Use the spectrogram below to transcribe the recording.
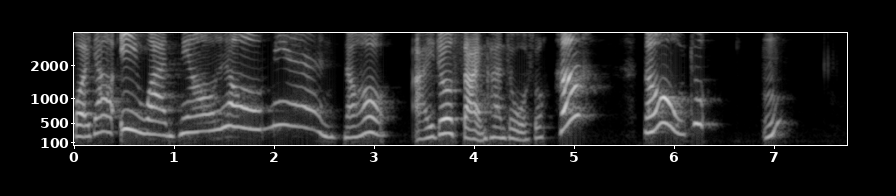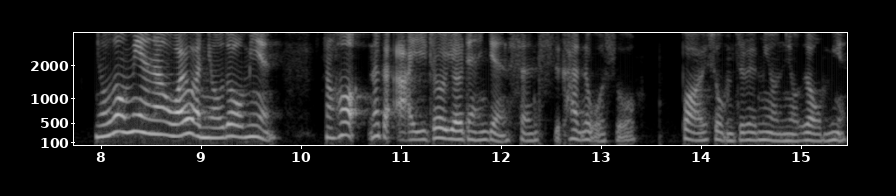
我要一碗牛肉面，然后阿姨就傻眼看着我说：“哈。”然后我就嗯，牛肉面啊，我要一碗牛肉面。然后那个阿姨就有点眼神死看着我说：“不好意思，我们这边没有牛肉面。”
